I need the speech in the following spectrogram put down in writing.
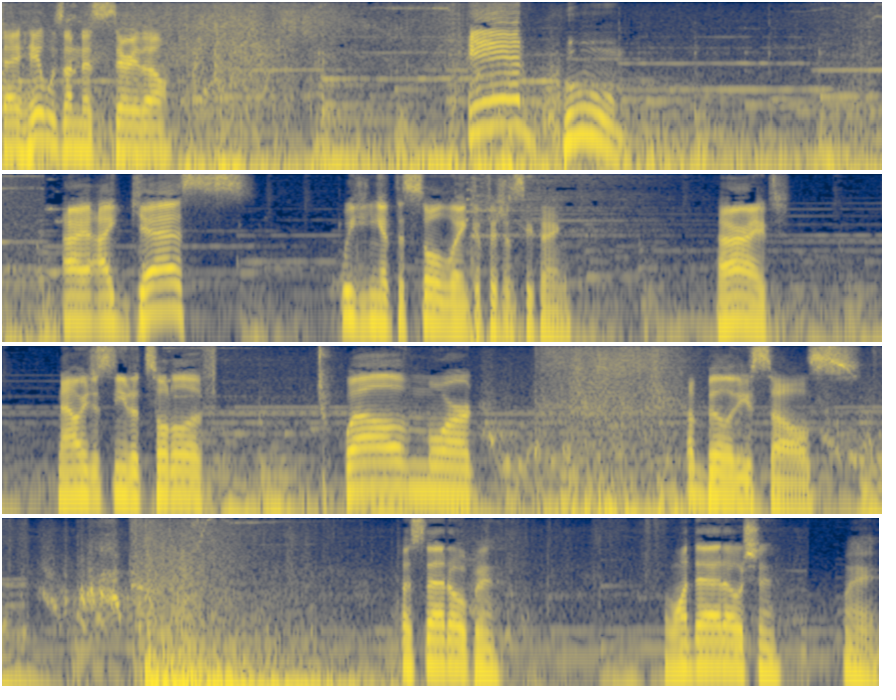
That hit was unnecessary, though. And boom. I guess we can get the Soul Link efficiency thing. Alright. Now we just need a total of 12 more ability cells. What's that open? I want that ocean. Wait.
